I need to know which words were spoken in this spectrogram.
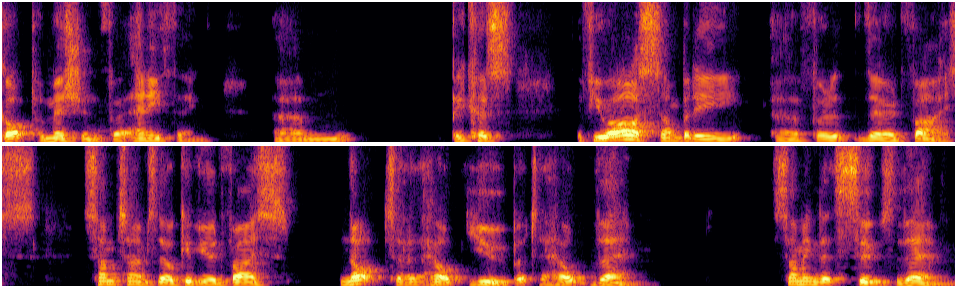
got permission for anything um, because if you ask somebody uh, for their advice, sometimes they'll give you advice not to help you, but to help them, something that suits them,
